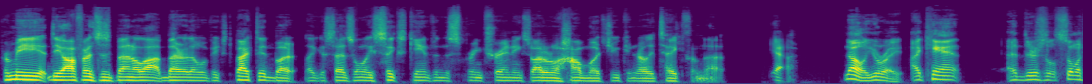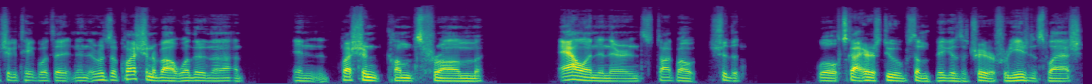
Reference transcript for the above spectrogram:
for me, the offense has been a lot better than we've expected. But like I said, it's only six games in the spring training, so I don't know how much you can really take from that. Yeah. No, you're right. I can't. uh, There's so much you can take with it. And there was a question about whether or not, and the question comes from Alan in there and talk about should the, will Scott Harris do something big as a trade or free agent splash?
